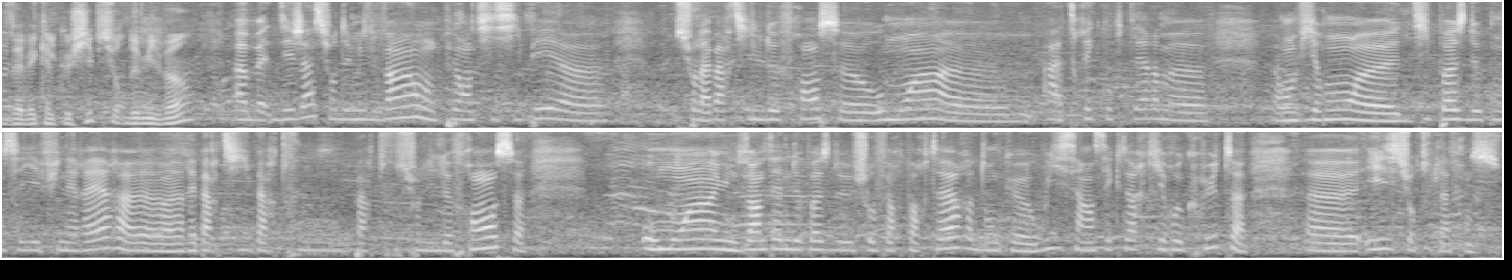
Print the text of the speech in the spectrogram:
vous avez quelques chiffres sur 2020 Ah bah, déjà sur 2020, on peut anticiper euh, sur la partie Île-de-France euh, au moins à très court terme environ euh, 10 postes de conseillers funéraires répartis partout, partout sur l'Île-de-France. Au moins une vingtaine de postes de chauffeurs-porteurs. Donc euh, oui, c'est un secteur qui recrute euh, et sur toute la France.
